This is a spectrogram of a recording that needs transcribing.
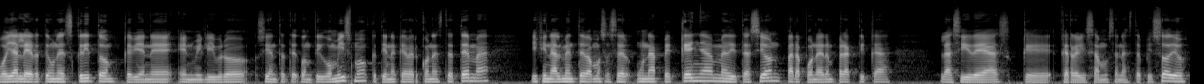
voy a leerte un escrito que viene en mi libro Siéntate contigo mismo, que tiene que ver con este tema, y finalmente vamos a hacer una pequeña meditación para poner en práctica las ideas que, revisamos en este episodio.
